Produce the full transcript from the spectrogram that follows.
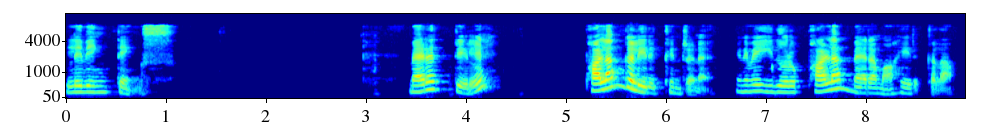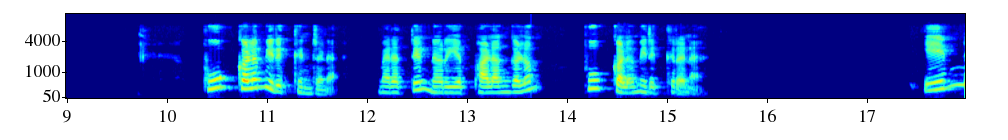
லிவிங் திங்ஸ் மரத்தில் பழங்கள் இருக்கின்றன. எனவே இது ஒரு பழ மரமாக இருக்கலாம். பூக்களும் இருக்கின்றன. மரத்தில் நிறைய பழங்களும் பூக்களும் இருக்கின்றன என்ன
